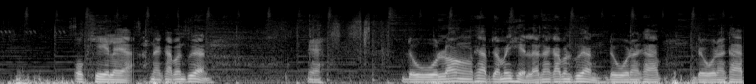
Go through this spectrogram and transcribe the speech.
ๆ โอเคเลยอะนะครับเพื่อนๆ เนี่ยดูล่องแทบจะไม่เห็นแล้วนะครับเพื่อนๆ ดูนะครับ ดูนะครับ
